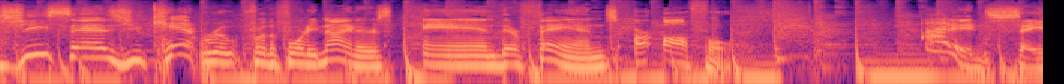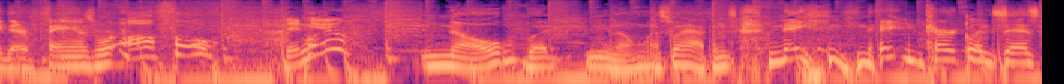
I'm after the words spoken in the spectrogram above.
G says you can't root for the 49ers and their fans are awful. I didn't say their fans were awful. Didn't you? No, but you know, that's what happens. Nathan, Nathan Kirkland says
